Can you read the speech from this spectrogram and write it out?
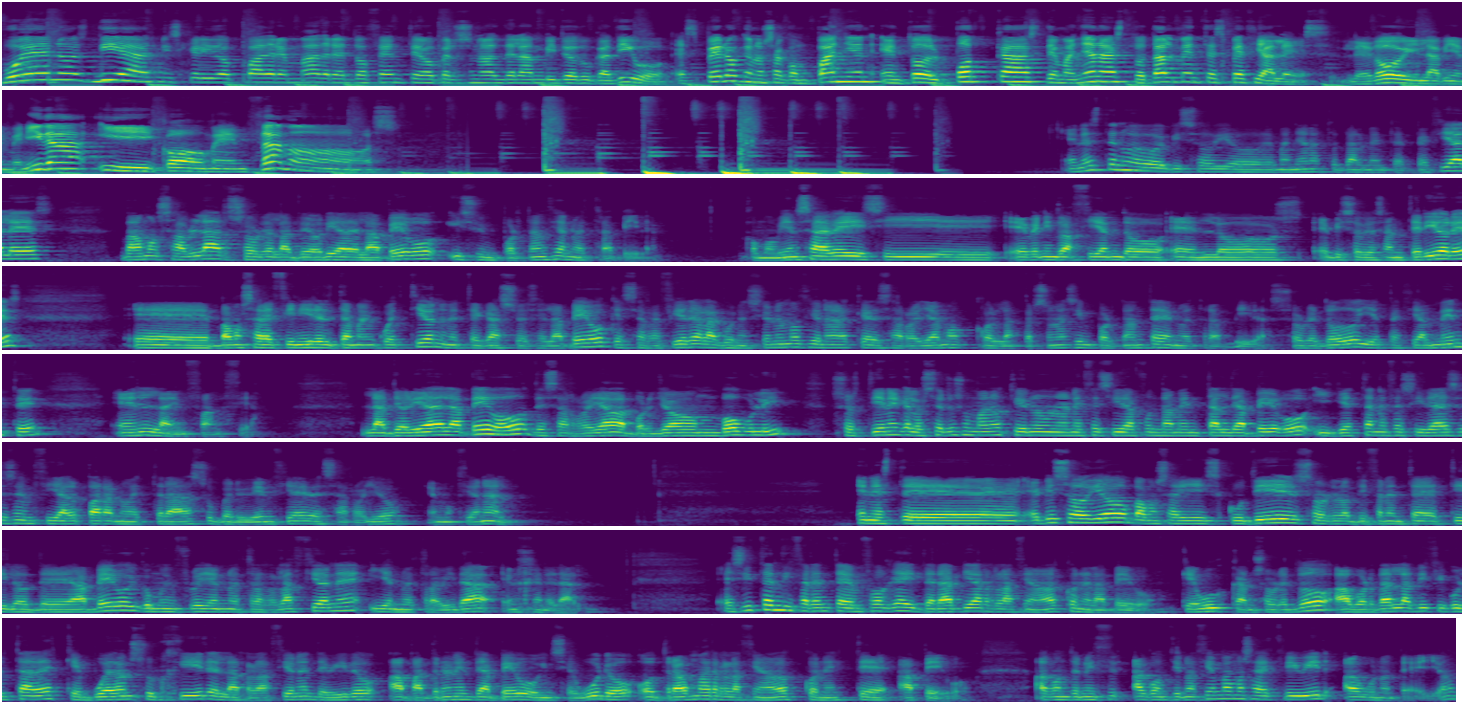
Buenos días, mis queridos padres, madres, docentes o personal del ámbito educativo. Espero que nos acompañen en todo el podcast de Mañanas Totalmente Especiales. Le doy la bienvenida y comenzamos. En este nuevo episodio de Mañanas Totalmente Especiales vamos a hablar sobre la teoría del apego y su importancia en nuestras vidas. Como bien sabéis y he venido haciendo en los episodios anteriores, eh, vamos a definir el tema en cuestión, en este caso es el apego, que se refiere a la conexión emocional que desarrollamos con las personas importantes en nuestras vidas, sobre todo y especialmente en la infancia. La teoría del apego, desarrollada por John Bowley, sostiene que los seres humanos tienen una necesidad fundamental de apego y que esta necesidad es esencial para nuestra supervivencia y desarrollo emocional. En este episodio vamos a discutir sobre los diferentes estilos de apego y cómo influyen en nuestras relaciones y en nuestra vida en general. Existen diferentes enfoques y terapias relacionadas con el apego, que buscan sobre todo abordar las dificultades que puedan surgir en las relaciones debido a patrones de apego inseguro o traumas relacionados con este apego. A, continuación vamos a describir algunos de ellos.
